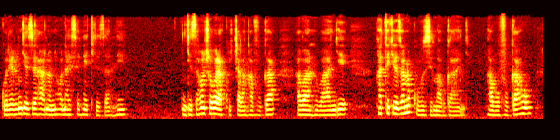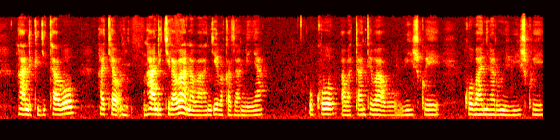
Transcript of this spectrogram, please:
Ubwo rero ngeze hano ni ho nahise ntekereza nti ngeze aho nshobora kwicara nkavuga abantu banjye nkatekereza no ku buzima bwanjye. Nkabuvugaho nkandika igitabo nkandikira abana banjye bakazamenya uko abatante babo bishwe uko ba nyirarume bishwe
